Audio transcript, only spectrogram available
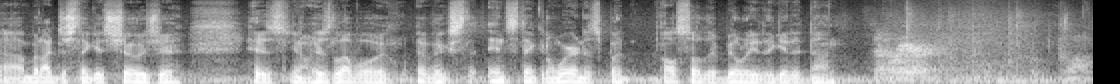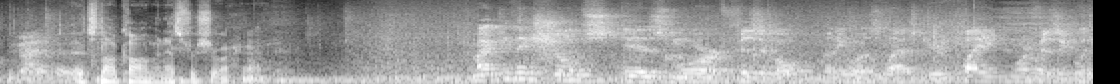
Uh, but I just think it shows you his you know his level of ex- instinct and awareness, but also the ability to get it done. Is that rare? It's not common, that's for sure. Yeah. Mike, do you think Schultz is more physical than he was last year, playing more physically?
